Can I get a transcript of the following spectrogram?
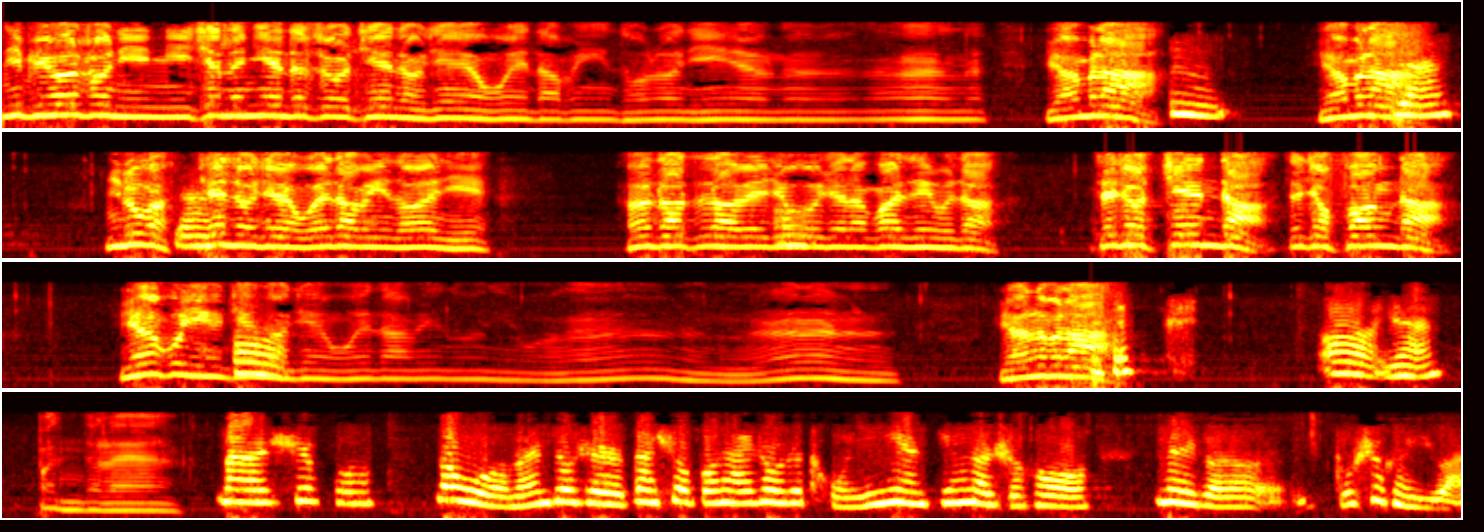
你比方说你你现在念的时候，天手天眼无畏大悲心陀罗尼，嗯圆不啦？嗯，圆不啦？圆。你如果圆天手天眼无畏大悲心陀罗尼，啊大慈大悲救苦救难观世音菩萨，这叫尖的，这叫方的，圆弧形天手天眼无畏大悲心陀罗尼，我嗯，圆了不啦？嗯，圆。笨的嘞。那师傅，那我们就是在设佛台时候是统一念经的时候，那个不是很圆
